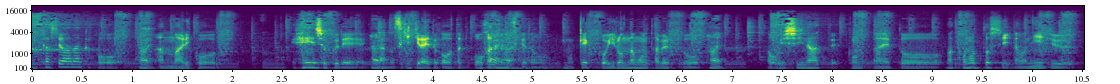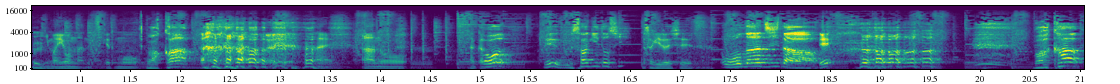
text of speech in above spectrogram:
昔はなんかこう、はい。あんまりこう変色で、はい。あの好き嫌いとか多かったんですけど、もう結構いろんなもの食べると、はい。あ美味しいなって。この,、えっとまあ、この年あの20、うん。今4なんですけども、若っ。はい、あのなんかえうさぎ年？ううさぎ年です。同じだ。え？若っ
